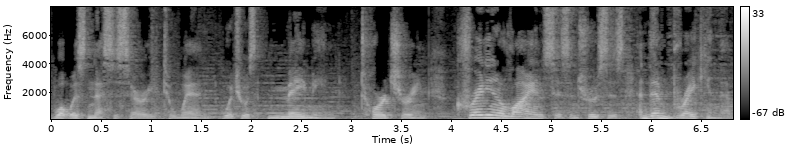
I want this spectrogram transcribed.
what was necessary to win, which was maiming, torturing, creating alliances and truces, and then breaking them.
